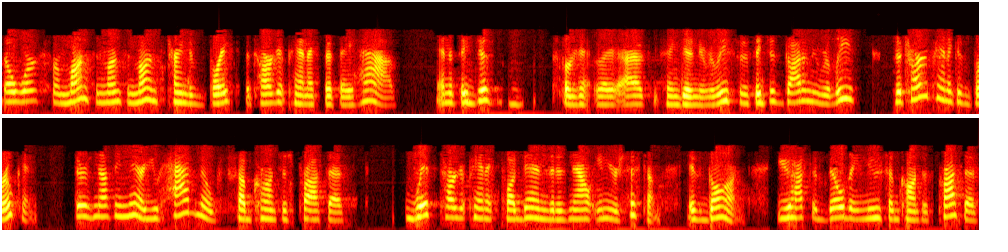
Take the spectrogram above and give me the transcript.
they'll work for months and months and months trying to break the target panic that they have. And if they just, for example, I keep saying get a new release, but if they just got a new release, the target panic is broken. There's nothing there. You have no subconscious process with target panic plugged in that is now in your system is gone. You have to build a new subconscious process,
